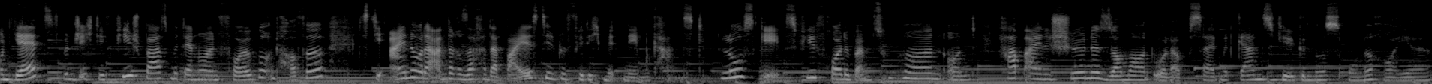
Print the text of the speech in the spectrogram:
Und jetzt wünsche ich dir viel Spaß mit der neuen Folge und hoffe, dass die eine oder andere Sache dabei ist, die du für dich mitnehmen kannst. Los geht's, viel Freude beim Zuhören und hab eine schöne Sommer- und Urlaubszeit mit ganz viel Genuss ohne Reue.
